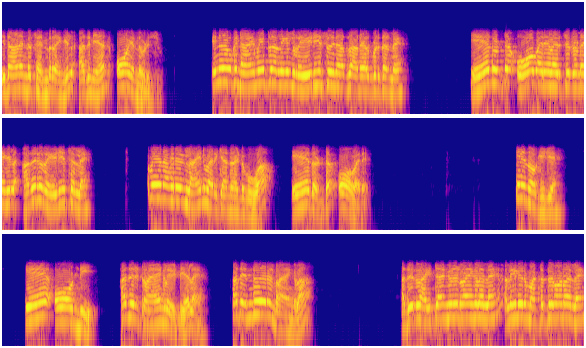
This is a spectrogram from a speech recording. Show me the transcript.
ഇതാണ് എന്റെ സെന്റർ എങ്കിൽ അതിന് ഞാൻ ഒ എന്ന് വിളിച്ചു. ഇനി നമുക്ക് ഡയമീറ്റർ അല്ലെങ്കിൽ റേഡിയസ് ഇതിനകത്ത് അടയാളപ്പെടുത്തണ്ടേ? എ തൊട്ട് ഒ വരെ വരച്ചിട്ടുണ്ടെങ്കിൽ അതൊരു റേഡിയസ് അല്ലേ? അപ്പൊ ഞാൻ അങ്ങനെ ഒരു ലൈൻ വരയ്ക്കാനായിട്ട് പോവാ. എ തൊട്ട് ഒ വരെ. ഇനി നോക്കിക്കേ. എ ഒ ഡി അതൊരു ട്രയാങ്കിൾ കിട്ടിയല്ലേ? അത് എന്ത് തരം ട്രയാങ്കിളാ അതൊരു റൈറ്റ് ആംഗിൾ ട്രയാങ്കിൾ അല്ലേ? അല്ലെങ്കിൽ ഒരു മട്ടത്രികോണം അല്ലേ?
